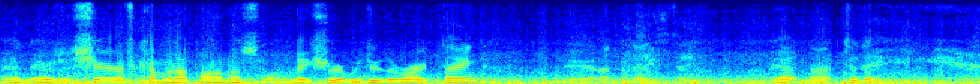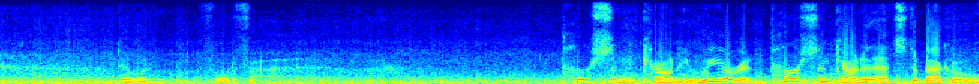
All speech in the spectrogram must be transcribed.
And there's a sheriff coming up on us. Want to make sure we do the right thing. Yeah, not today, Steve. Yeah, not today. Doing 4 to 5. Person County. We are in Person County. That's tobacco.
